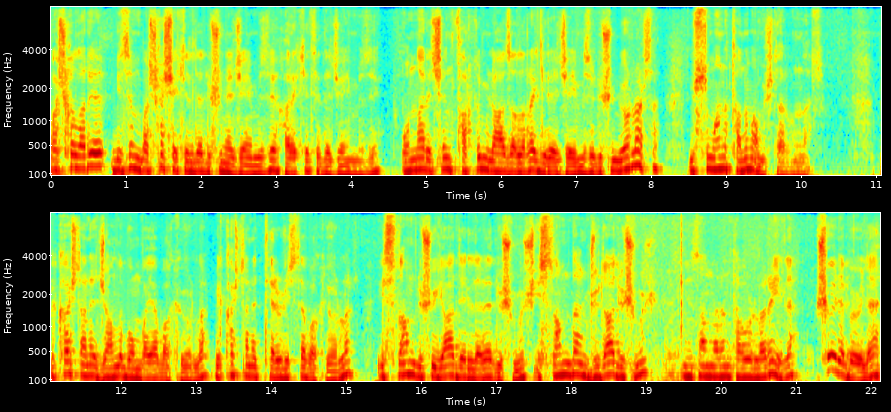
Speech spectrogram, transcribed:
Başkaları bizim başka şekilde düşüneceğimizi, hareket edeceğimizi, onlar için farklı mülazalara gireceğimizi düşünüyorlarsa Müslümanı tanımamışlar bunlar. Birkaç tane canlı bombaya bakıyorlar. Birkaç tane teröriste bakıyorlar. İslam düşü yağ delilere düşmüş. İslam'dan cüda düşmüş insanların tavırları ile şöyle böyle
